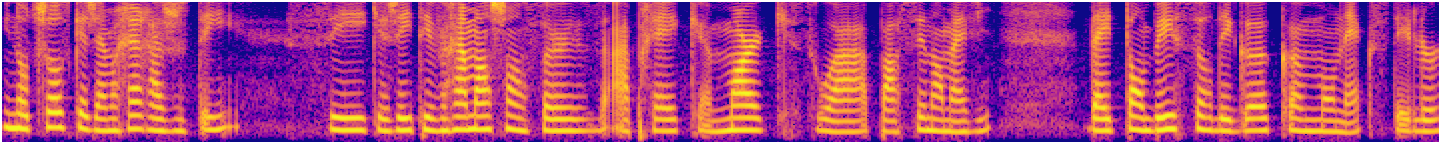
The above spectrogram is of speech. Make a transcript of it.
Une autre chose que j'aimerais rajouter, c'est que j'ai été vraiment chanceuse après que Mark soit passé dans ma vie, d'être tombée sur des gars comme mon ex, Taylor,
